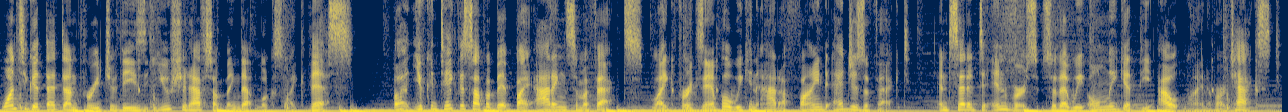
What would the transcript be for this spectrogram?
Once you get that done for each of these, you should have something that looks like this. But you can take this up a bit by adding some effects. Like for example, we can add a find edges effect and set it to inverse so that we only get the outline of our text.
